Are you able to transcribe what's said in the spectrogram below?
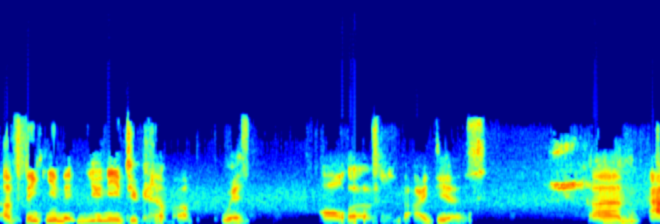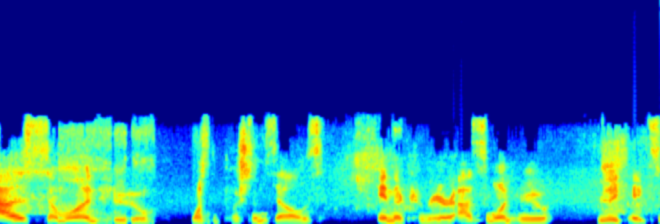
of thinking that you need to come up with all of the ideas. Um, as someone who wants to push themselves in their career, as someone who really takes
